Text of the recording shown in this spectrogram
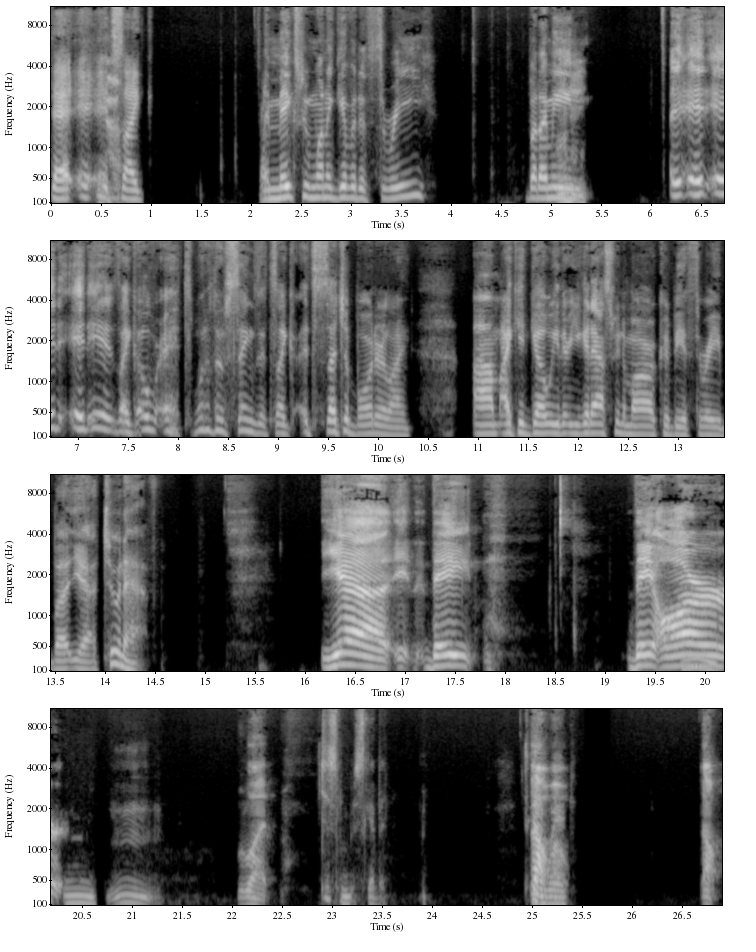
That it, yeah. it's like it makes me want to give it a three, but I mean, mm-hmm. it, it it it is like over. It's one of those things. It's like it's such a borderline. Um, I could go either. You could ask me tomorrow. It could be a three, but yeah, two and a half. Yeah, it, they they are mm-hmm. what? Just skip it. Oh, oh, oh,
